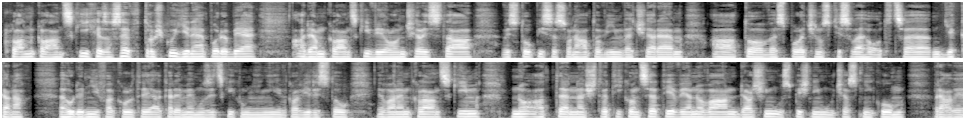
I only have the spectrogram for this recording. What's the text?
klan Klánských, zase v trošku jiné podobě. Adam Klánský violončelista vystoupí se sonátovým večerem a to ve společnosti svého otce, děkana hudební fakulty Akademie muzických umění klavíristou Ivanem Klánským. No a ten čtvrtý koncert je věnován dalším úspěšným účastníkům právě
